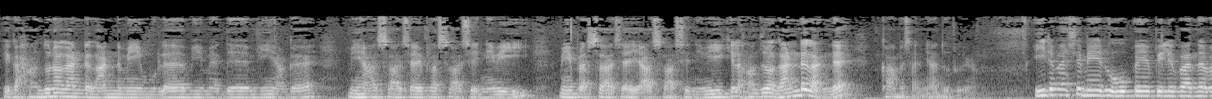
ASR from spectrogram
ඒක හඳුනා ගන්න ගන්න මේ මුල මේ මැද මේ අග මේ ආස්වාසය ප්‍රසවාසය නෙවෙයි මේ ප්‍රසවාසය ආස්වාසය නෙවෙයි කියලා හඳුනා ගන්න ගන්න කාම සංඥා දුරු වෙනවා. ඊට පස්සේ මේ රූපය පිළිබඳව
